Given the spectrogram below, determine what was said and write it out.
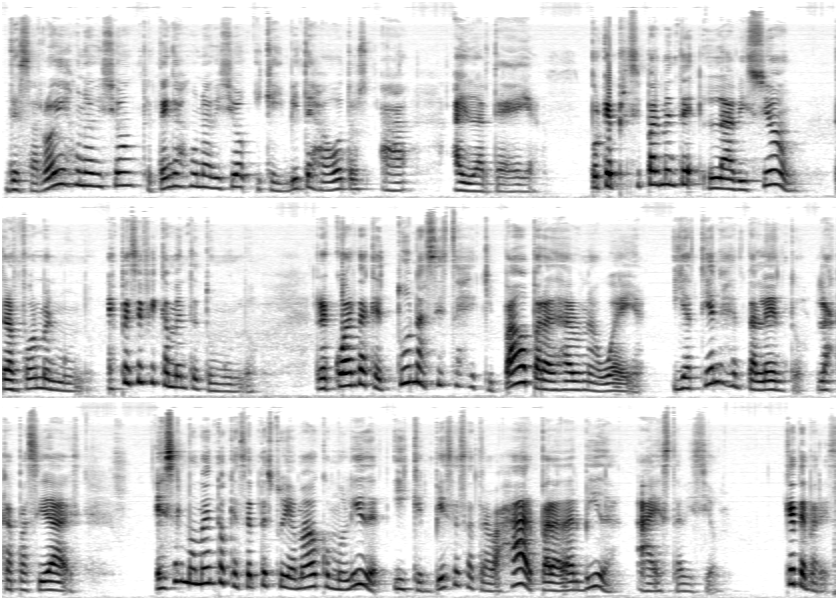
desarrolles una visión, que tengas una visión y que invites a otros a ayudarte a ella. Porque principalmente la visión transforma el mundo, específicamente tu mundo. Recuerda que tú naciste equipado para dejar una huella y ya tienes el talento, las capacidades. Es el momento que aceptes tu llamado como líder y que empieces a trabajar para dar vida a esta visión. ¿Qué te parece?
